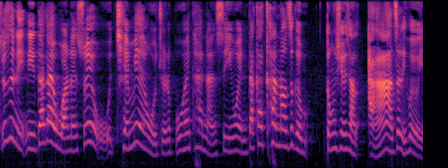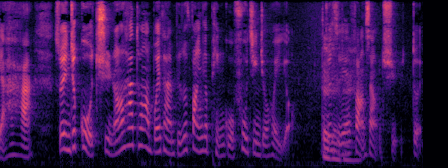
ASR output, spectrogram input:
就是你你大概玩了，所以我前面我觉得不会太难，是因为你大概看到这个东西，就想啊这里会有雅哈哈，所以你就过去，然后它通常不会太难，比如说放一个苹果附近就会有，就直接放上去。对，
